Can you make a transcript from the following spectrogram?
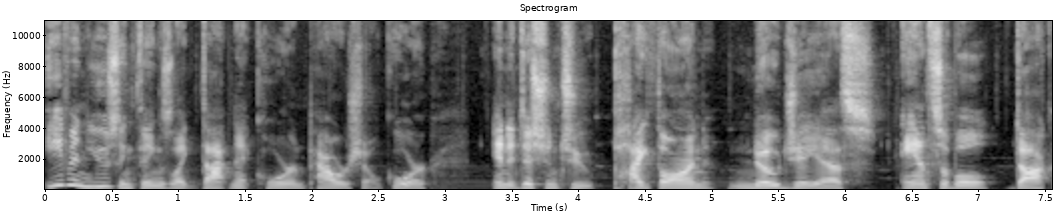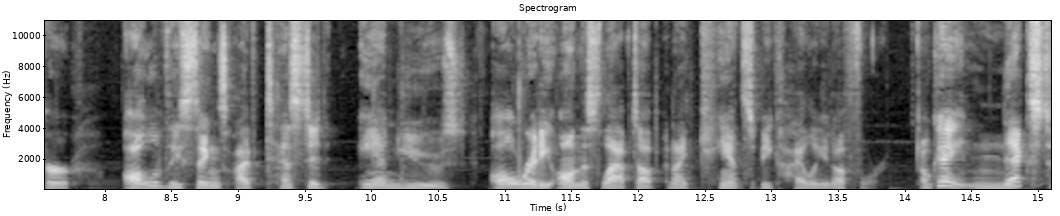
even using things like .NET Core and PowerShell Core, in addition to Python, Node.js, Ansible, Docker, all of these things I've tested and used already on this laptop and I can't speak highly enough for it. Okay, next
